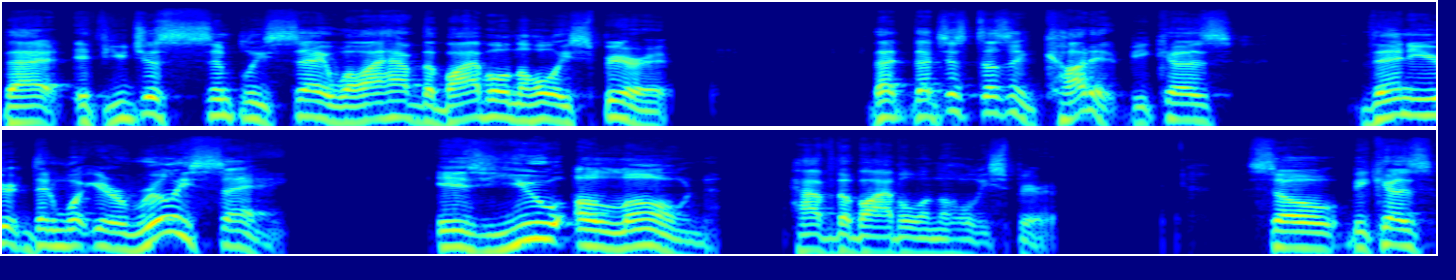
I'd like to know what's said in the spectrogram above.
that if you just simply say, well, I have the Bible and the Holy Spirit, that that just doesn't cut it because then you're then what you're really saying is you alone have the Bible and the Holy Spirit. So because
